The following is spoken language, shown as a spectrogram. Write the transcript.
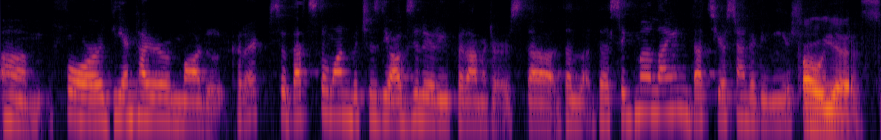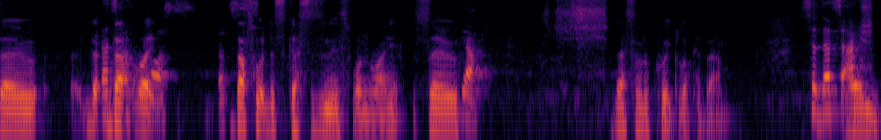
um, for the entire model, correct? So that's the one which is the auxiliary parameters. The the the sigma line, that's your standard deviation. Oh yeah. So th- that's that right. That's, That's what discusses in this one, right? So Yeah. let's have a quick look at that. So that's actually Um,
